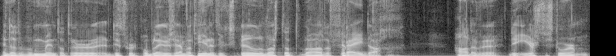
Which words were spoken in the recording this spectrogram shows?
En dat op het moment dat er dit soort problemen zijn... wat hier natuurlijk speelde was dat we hadden vrijdag hadden we de eerste storm.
